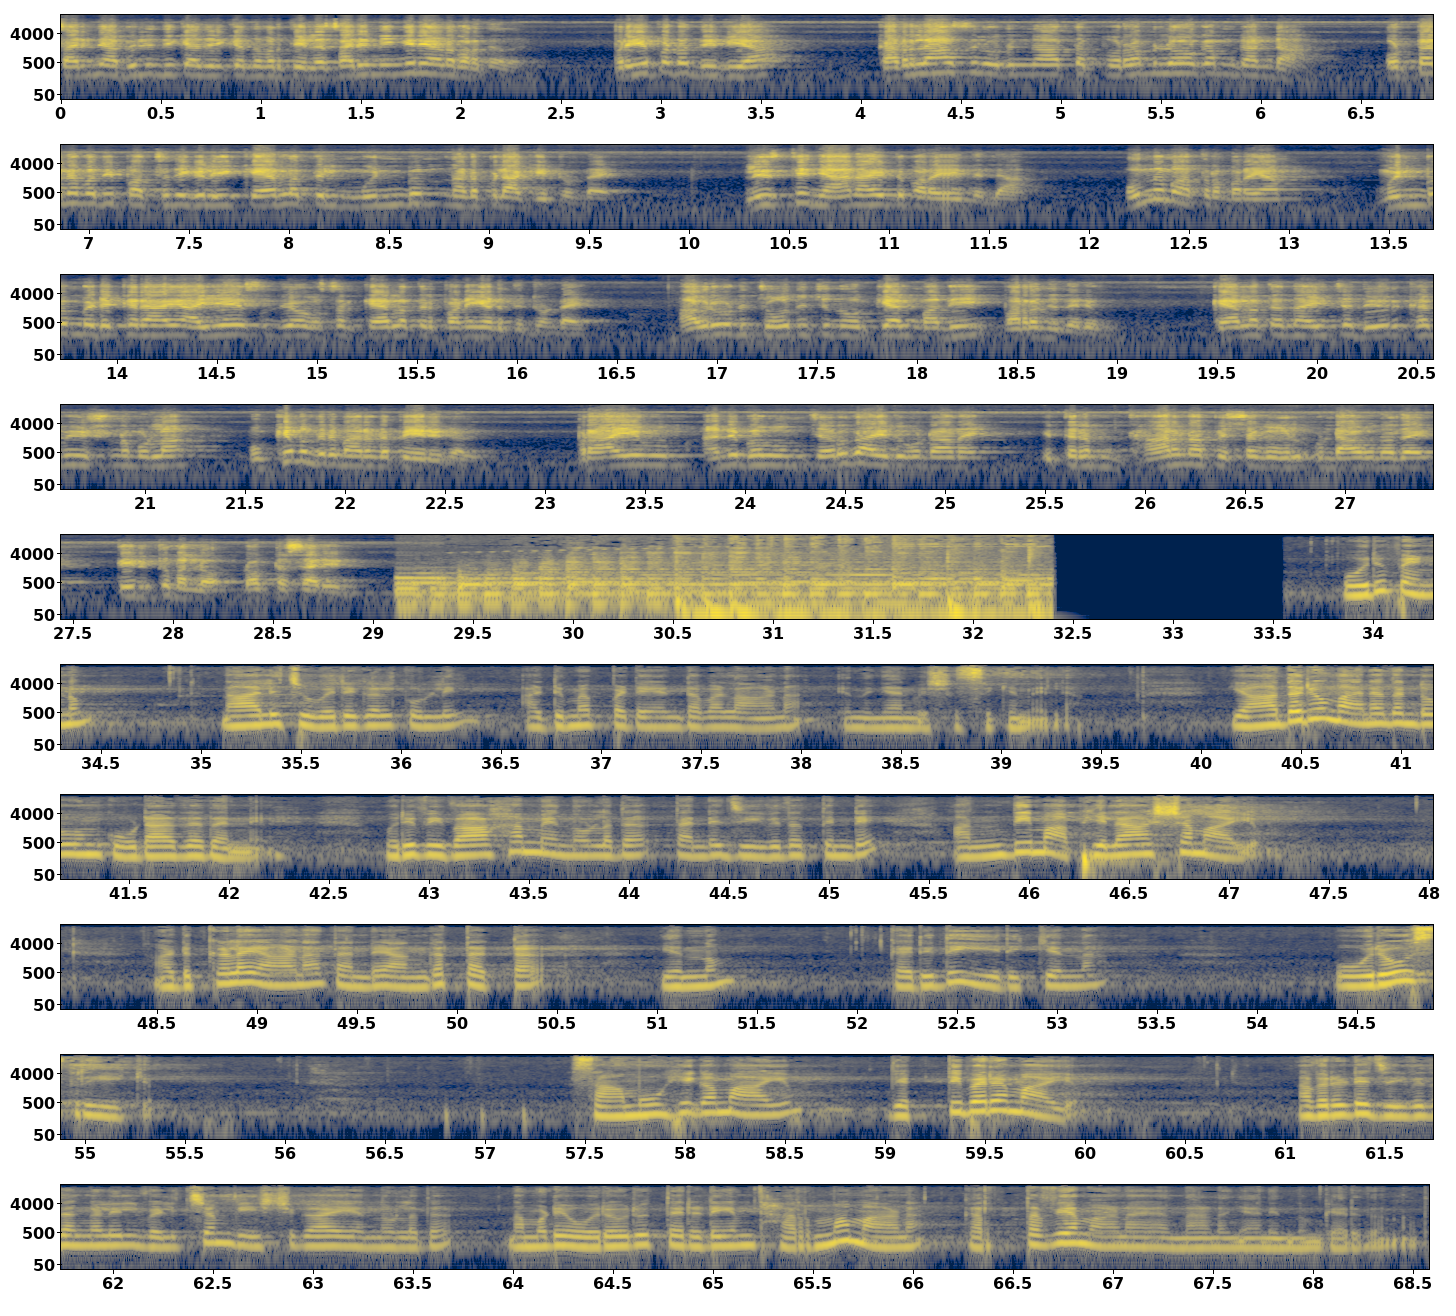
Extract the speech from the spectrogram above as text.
സരിനെ അഭിനന്ദിക്കാതിരിക്കുന്ന വൃത്തിയില്ല സരിൻ ഇങ്ങനെയാണ് പറഞ്ഞത്. പ്രിയപ്പെട്ട ദിവ്യ കടലാസിൽ ഒതുങ്ങാത്ത പുറം ലോകം കണ്ട ഒട്ടനവധി പദ്ധതികൾ ഈ കേരളത്തിൽ മുൻപും നടപ്പിലാക്കിയിട്ടുണ്ട്. ലിസ്റ്റ് ഞാനായിട്ട് പറയുന്നില്ല. ഒന്ന് മാത്രം പറയാം. മുൻപും മിടുക്കരായ ഐ എ എസ് ഉദ്യോഗസ്ഥർ കേരളത്തിൽ പണിയെടുത്തിട്ടുണ്ട്. അവരോട് ചോദിച്ചു നോക്കിയാൽ മതി പറഞ്ഞു തരും. കേരളത്തെ നയിച്ച ദീർഘവീക്ഷണമുള്ള മുഖ്യമന്ത്രിമാരുടെ പേരുകൾ പ്രായവും അനുഭവവും ചെറുതായതുകൊണ്ടാണ് ഇത്തരം ധാരണ പിശകുകൾ ഉണ്ടാകുന്നത് തിരുത്തുമല്ലോ ഡോക്ടർ സരീൻ. ഒരു പെണ്ണും നാല് ചുവരുകൾക്കുള്ളിൽ അടിമപ്പെടേണ്ടവളാണ് എന്ന് ഞാൻ വിശ്വസിക്കുന്നില്ല. യാതൊരു മാനദണ്ഡവും കൂടാതെ തന്നെ ഒരു വിവാഹം എന്നുള്ളത് തന്റെ ജീവിതത്തിന്റെ അന്തിമ അഭിലാഷമായും അടുക്കളയാണ് തന്റെ അങ്കത്തട്ട് എന്നും കരുതിയിരിക്കുന്ന ഓരോ സ്ത്രീക്കും സാമൂഹികമായും വ്യക്തിപരമായും അവരുടെ ജീവിതങ്ങളിൽ വെളിച്ചം വീശുക എന്നുള്ളത് നമ്മുടെ ഓരോരുത്തരുടെയും ധർമ്മമാണ് കർത്തവ്യമാണ് എന്നാണ് ഞാൻ ഇന്നും കരുതുന്നത്.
